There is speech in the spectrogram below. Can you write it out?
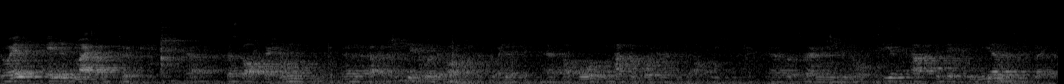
Duell endet meistens tödlich. das war auch der Grund, es gab verschiedene Gründe, warum man das Duell verboten hat. Auch nicht sozusagen die Offizierskaste dezimieren, das ist vielleicht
